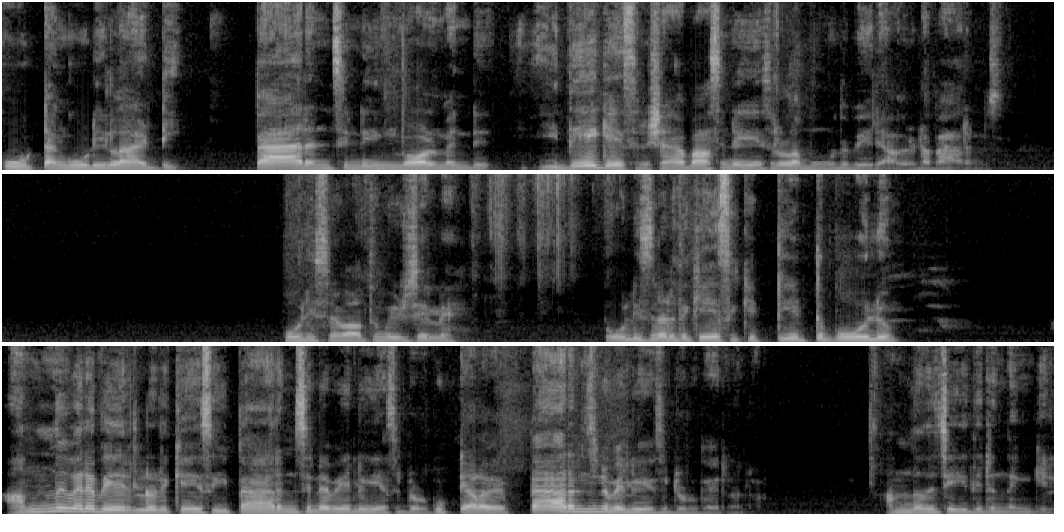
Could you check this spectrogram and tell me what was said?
കൂട്ടം കൂടിയുള്ള അടി പാരൻസിന്റെ ഇൻവോൾവ്മെന്റ് ഇതേ കേസിൽ ഷഹബാസിന്റെ കേസിലുള്ള മൂന്ന് പേര് അവരുടെ പാരൻസ് പോലീസിന്റെ ഭാഗത്തും വീഴ്ചയല്ലേ? പോലീസിന്റെ അടുത്ത് കേസ് കിട്ടിയിട്ട് പോലും അന്ന് വരെ പേരിലൊരു കേസ് ഈ പാരൻസിന്റെ പേരിൽ കേസ് ഇട്ട് കൊടുക്കും. കുട്ടികളെ പേര് പാരൻസിന്റെ പേരിൽ കേസ് ഇട്ട് അന്ന് അത് ചെയ്തിരുന്നെങ്കിൽ.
